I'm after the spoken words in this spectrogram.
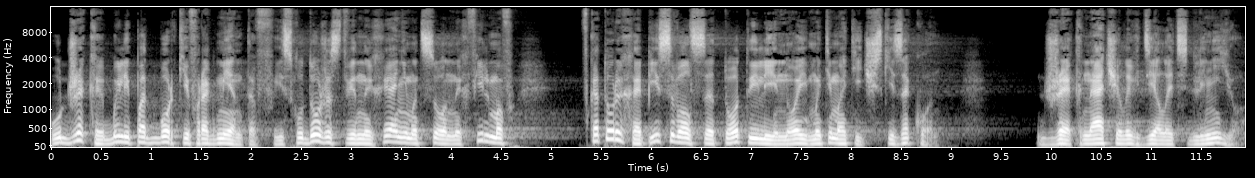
У Джека были подборки фрагментов из художественных и анимационных фильмов, в которых описывался тот или иной математический закон. Джек начал их делать для нее.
